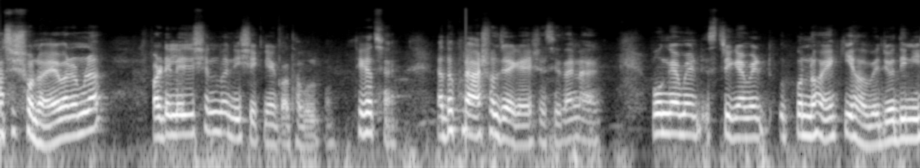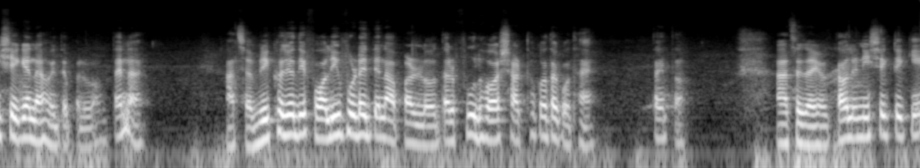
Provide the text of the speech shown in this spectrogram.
আচ্ছা শোনো, এবার আমরা ফার্টিলাইজেশন বা নিষেক নিয়ে কথা বলব, ঠিক আছে? এতক্ষণে আসল জায়গায় এসেছি, তাই না? পুঙ্গামেট স্ট্রিগামেট উৎপন্ন হয়ে কি হবে? যদি নিষেকে না হইতে পারল, তাই না? আচ্ছা বৃক্ষ যদি ফলই ফুটাইতে না পারল, তার ফুল হওয়ার সার্থকতা কোথায়? তাই তো? আচ্ছা যাই হোক, তাহলে নিষেকটা কি?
